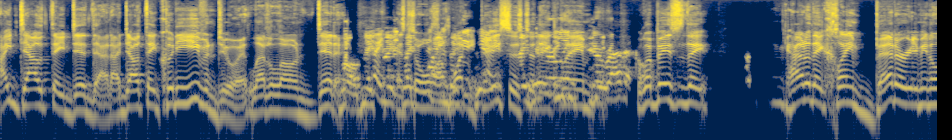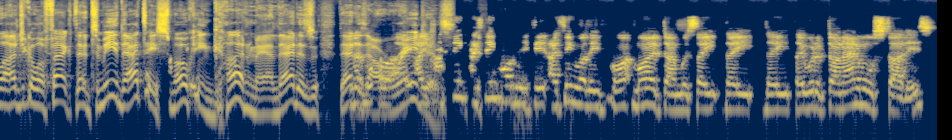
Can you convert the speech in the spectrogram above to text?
I doubt they did that. I doubt they could even do it, let alone did it. Well, they- they- and they- so, they- on they- what yeah, basis do they claim? theoretical. What basis they? How do they claim better immunological effect? That to me, that's a smoking gun, man. That is that is No, well, I- outrageous. I, I think I think what they did. I think what they might- might have done was they they they they would have done animal studies.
